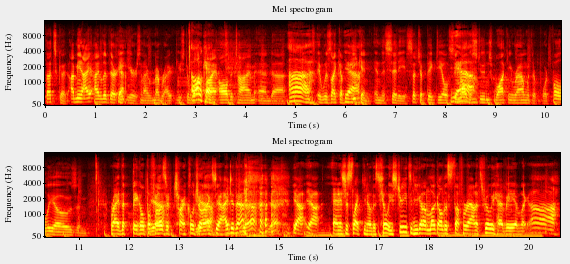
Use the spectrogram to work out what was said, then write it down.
That's good. I mean, I, I lived there eight years, and I remember I used to Oh, walk okay. by all the time, and uh, Ah, it was like a yeah. beacon in the city. It's such a big deal seeing all the students walking around with their portfolios and Right, the big old portfolios Yeah. charcoal drawings. Yeah. Yeah, I did that. Yeah, yeah. yeah, yeah. And it's just like you know this hilly streets, and you got to lug all this stuff around. It's really heavy. I'm like, ah,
